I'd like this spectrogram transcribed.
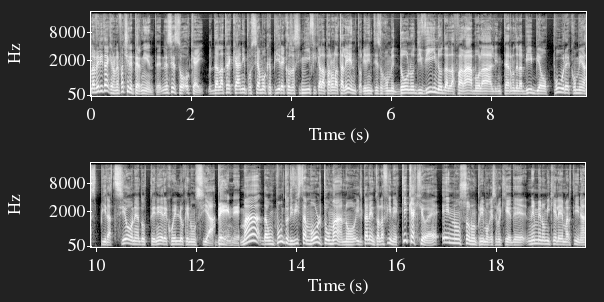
La verità è che non è facile per niente, nel senso, ok, dalla Treccani possiamo capire cosa significa la parola talento, viene inteso come dono divino dalla parabola all'interno della Bibbia, oppure come aspirazione ad ottenere quello che non si ha. Bene, ma da un punto di vista molto umano, il talento alla fine che cacchio è? E non sono il primo che se lo chiede, nemmeno Michele e Martina,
